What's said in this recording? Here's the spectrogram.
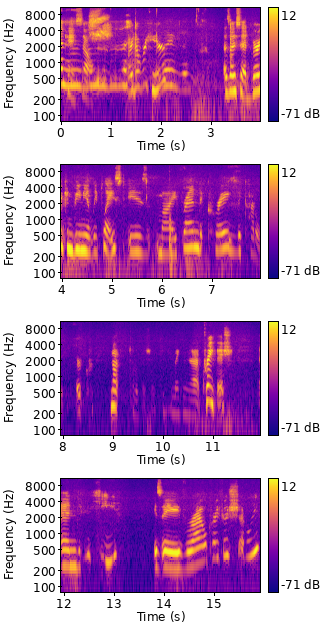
Okay, so right over here, as I said, very conveniently placed, is my friend Craig the Cuttle, or cr- not cuttlefish. I keep making that up. Crayfish, and he is a virile crayfish, I believe.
